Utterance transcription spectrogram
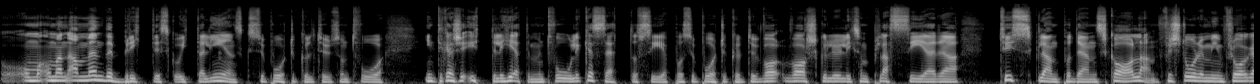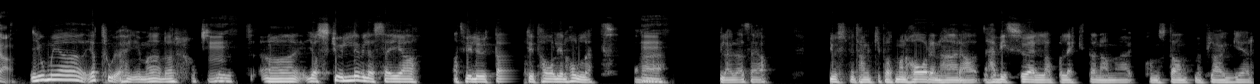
om, om man använder brittisk och italiensk supporterkultur som två, inte kanske ytterligheter, men två olika sätt att se på supporterkultur, var, var skulle du liksom placera Tyskland på den skalan? Förstår du min fråga? Jo, men jag, jag tror jag hänger med där, absolut. Mm. Uh, jag skulle vilja säga att vi lutar åt Italien-hållet, uh, mm. jag vilja säga. Just med tanke på att man har den här, det här visuella på läktarna med konstant med flaggor.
